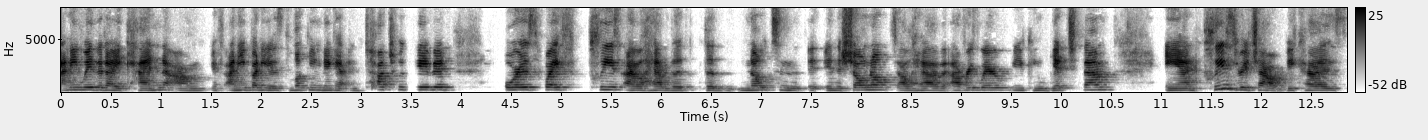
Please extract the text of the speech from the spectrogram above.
any way that i can um, if anybody is looking to get in touch with david or his wife, please, I will have the, the notes in, in the show notes. I'll have everywhere you can get to them. And please reach out because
